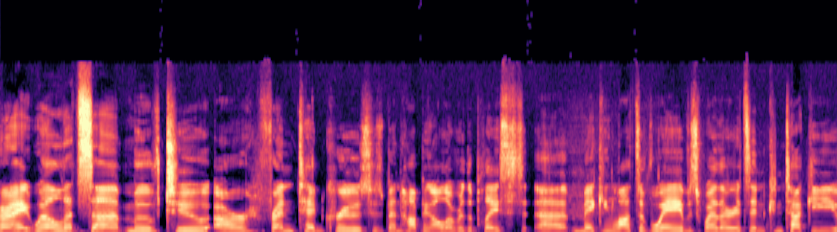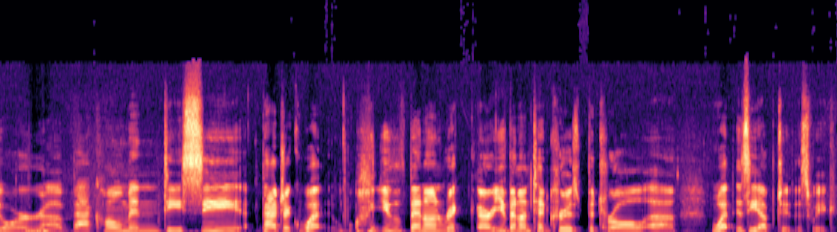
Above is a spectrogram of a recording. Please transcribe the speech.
All right, well, let's uh, move to our friend Ted Cruz, who's been hopping all over the place, uh, making lots of waves, whether it's in Kentucky or uh, back home in D.C. Patrick, what you've been on Rick or you've been on Ted Cruz patrol? Uh, what is he up to this week?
